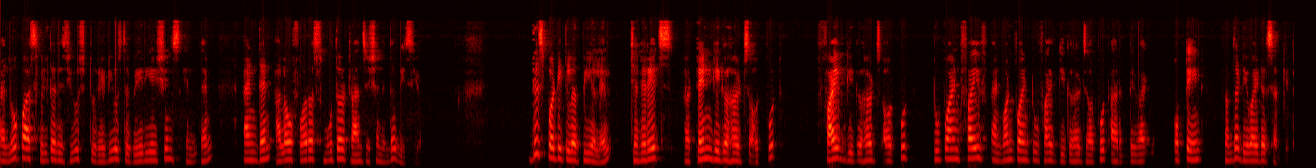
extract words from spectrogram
a low pass filter is used to reduce the variations in them and then allow for a smoother transition in the VCO. This particular PLL generates a 10 gigahertz output, 5 gigahertz output 2.5 and 1.25 gigahertz output are obtained from the divider circuit.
